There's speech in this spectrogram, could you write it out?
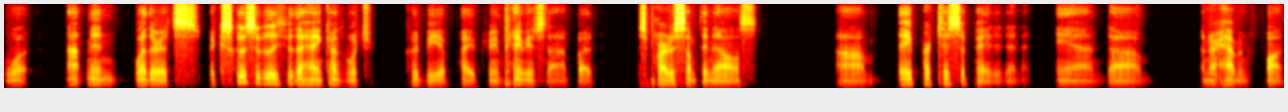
what not mean whether it's exclusively through the Hank hunt, which could be a pipe dream, maybe it's not, but it's part of something else. Um, they participated in it and um, and are having fun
